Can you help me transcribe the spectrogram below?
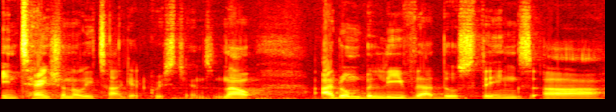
intentionally target Christians. Now, I don't believe that those things are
